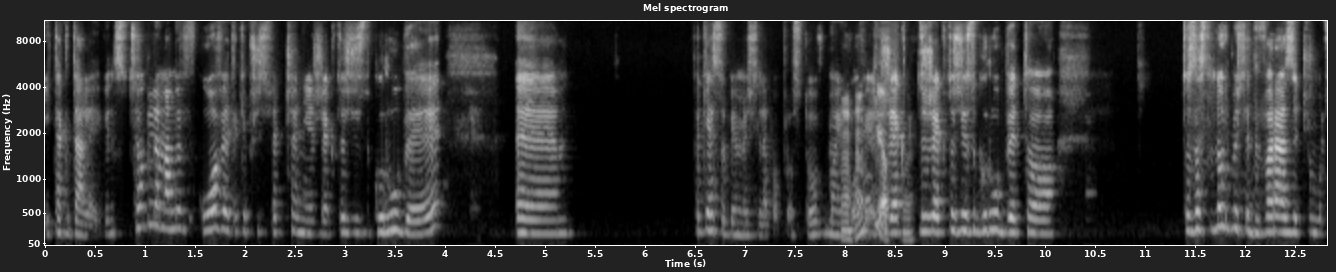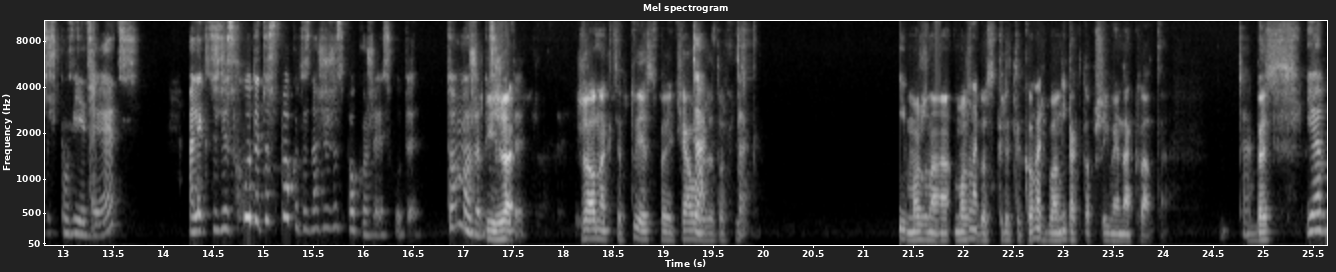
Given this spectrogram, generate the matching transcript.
i tak dalej. Więc ciągle mamy w głowie takie przeświadczenie, że jak ktoś jest gruby, e, tak ja sobie myślę po prostu w mojej Mhm, głowie, że jak, że jak ktoś jest gruby, to, to zastanówmy się dwa razy, czy mu coś powiedzieć, ale jak ktoś jest chudy, to spoko, to znaczy, że spoko, że jest chudy. To może być I że- chudy. Że on akceptuje swoje ciało, Tak, że to wszystko tak, można, można go skrytykować, bo on tak to przyjmie na klatę. tak. Bez. Ja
